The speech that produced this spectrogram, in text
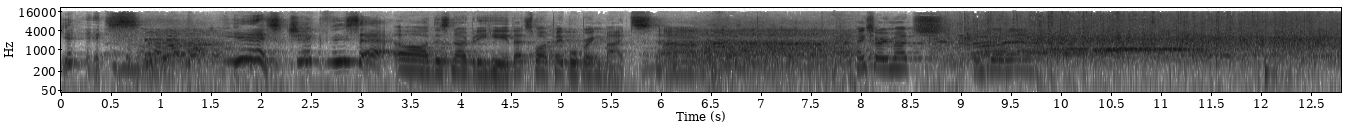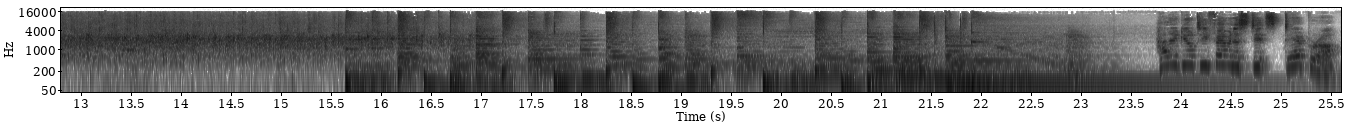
yes. Yes, check this out. Oh, there's nobody here. That's why people bring mates. Um, thanks very much. It. Guilty Feminist, it's Deborah.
